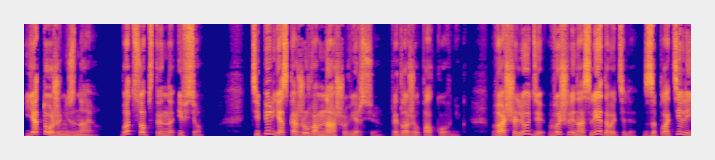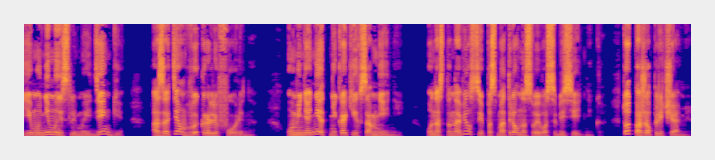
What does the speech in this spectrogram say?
я тоже не знаю. Вот, собственно, и все. Теперь я скажу вам нашу версию», — предложил полковник. «Ваши люди вышли на следователя, заплатили ему немыслимые деньги а затем выкрали Форина. У меня нет никаких сомнений. Он остановился и посмотрел на своего собеседника. Тот пожал плечами.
